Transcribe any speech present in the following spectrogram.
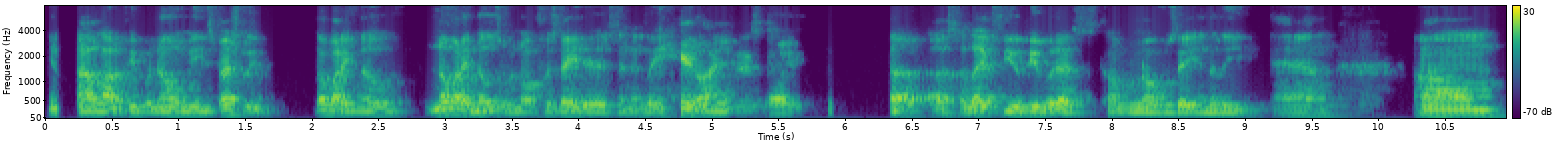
you know, not a lot of people know me. Especially nobody knows nobody knows what Norfolk State is in the league. like right. a, a, select few people that's come from Norfolk State in the league, and um,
